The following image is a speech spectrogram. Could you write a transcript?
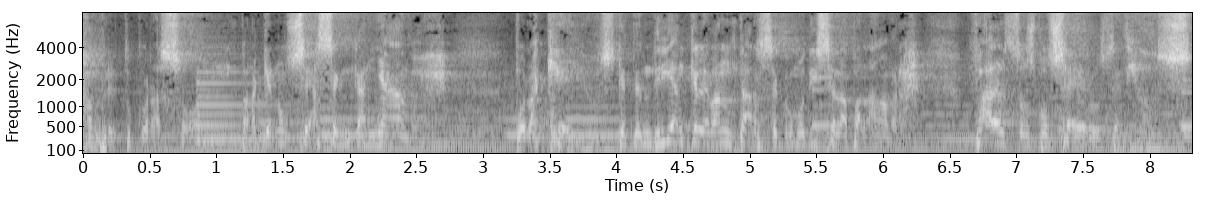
Abre tu corazón para que no seas engañado por aquellos que tendrían que levantarse, como dice la palabra, falsos voceros de Dios,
